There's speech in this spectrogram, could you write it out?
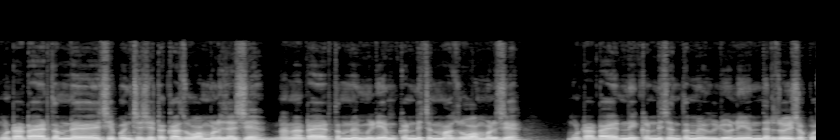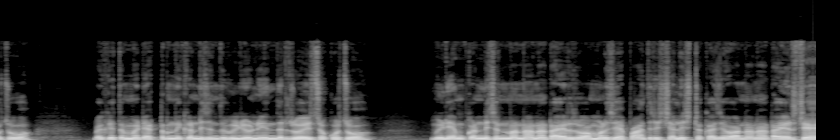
મોટા ટાયર તમને એંસી પંચ્યાસી ટકા જોવા મળી જશે. નાના ટાયર તમને મીડિયમ કન્ડિશનમાં જોવા મળશે. મોટા ટાયરની કન્ડિશન તમે વિડીયોની અંદર જોઈ શકો છો. બાકી તમે ટ્રેક્ટરની કન્ડિશન તો વિડીયોની અંદર જોઈ શકો છો. મીડિયમ કન્ડિશનમાં નાના ટાયર જોવા મળશે, પાંત્રીસ ચાલીસ ટકા જેવા નાના ટાયર છે.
